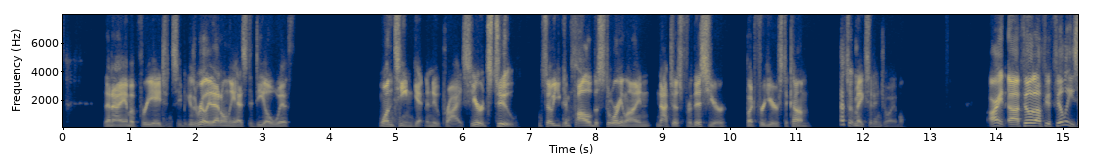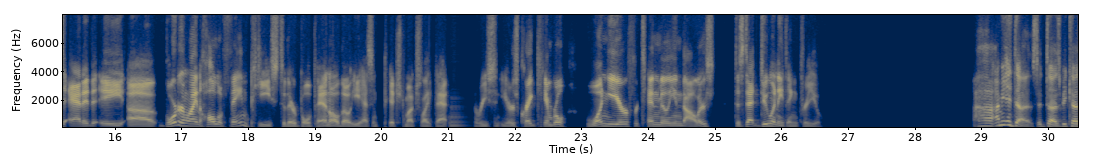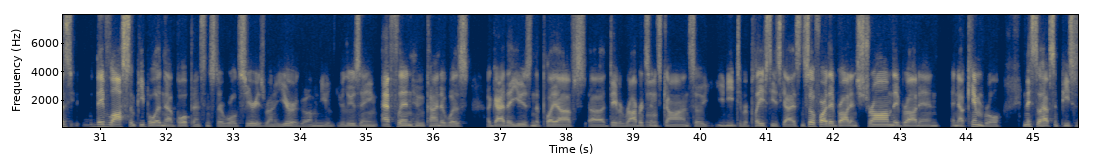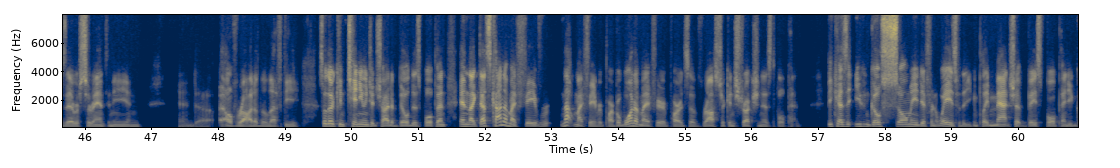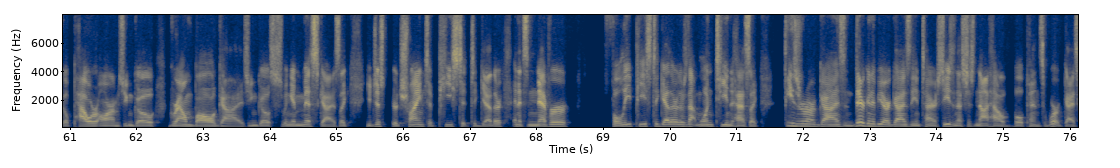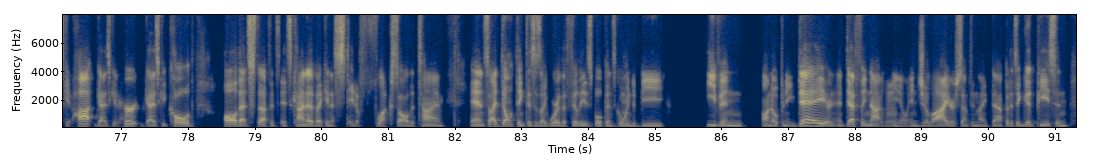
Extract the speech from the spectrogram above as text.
than I am of free agency because really that only has to deal with one team getting a new prize. Here it's two. So you can Yes. follow the storyline, not just for this year, but for years to come. That's what makes it enjoyable. All right. Uh, Philadelphia Phillies added a uh, borderline Hall of Fame piece to their bullpen, although he hasn't pitched much like that in recent years. Craig Kimbrel, one year for $10 million. Does that do anything for you? Uh, I mean, it does. It does because they've lost some people in that bullpen since their World Series run a year ago. I mean, you, you're losing Eflin, who kind of was a guy they use in the playoffs. Uh, David Robertson's mm-hmm. gone, so you need to replace these guys. And so far, they brought in Strahm, they brought in, and now Kimbrel, and they still have some pieces there with Seranthony and and uh, Alvarado, the lefty. So they're continuing to try to build this bullpen. And like that's kind of my favorite, not my favorite part, but one of my favorite parts of roster construction is the bullpen because you can go so many different ways with it. You can play matchup based bullpen, you can go power arms, you can go ground ball guys, you can go swing and miss guys. Like you just you're trying to piece it together and it's never fully pieced together. There's not one team that has like these are our guys and they're going to be our guys the entire season. That's just not how bullpens work. Guys get hot, guys get hurt, guys get cold, all that stuff. It's it's kind of like in a state of flux all the time. And so I don't think this is like where the Phillies bullpen's going to be even on opening day or and definitely not, mm-hmm. you know, in July or something like that. But it's a good piece. And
